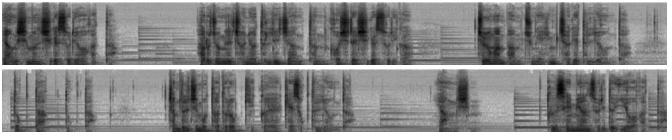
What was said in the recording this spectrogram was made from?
양심은 시계소리와 같다. 하루 종일 전혀 들리지 않던 거실의 시계소리가 조용한 밤중에 힘차게 들려온다. 똑딱 똑딱. 잠들지 못하도록 귓가에 계속 들려온다. 양심. 그 세미한 소리도 이와 같다.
